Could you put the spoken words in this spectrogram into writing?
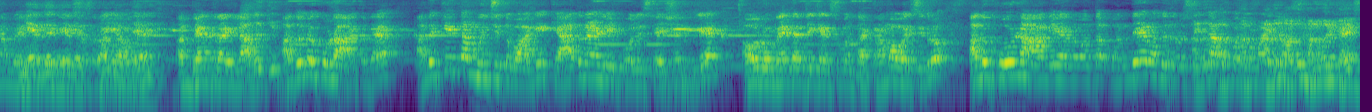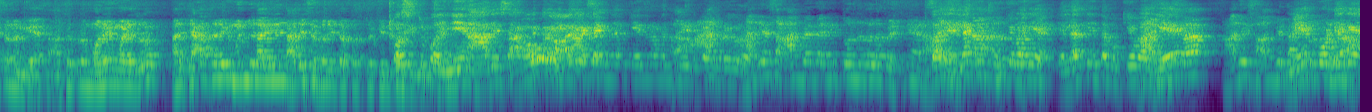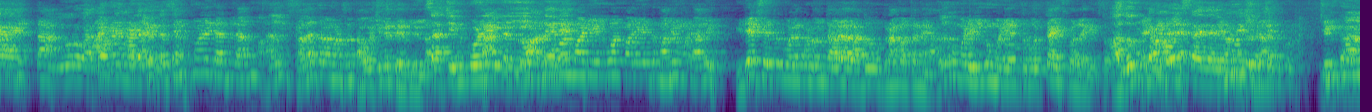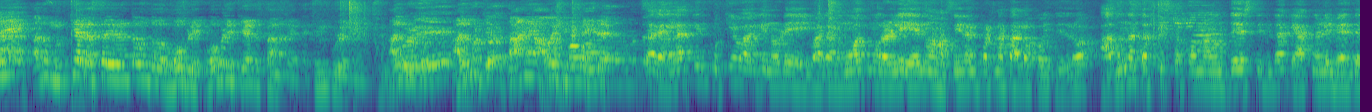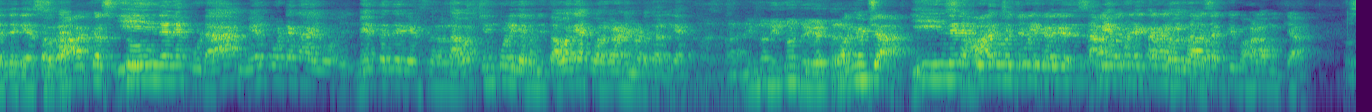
ಅಭ್ಯಂತರ ಇಲ್ಲ. ಅದನ್ನು ಕೂಡ ಆಗ್ತದೆ ಅದಕ್ಕಿಂತ ಮುಂಚಿತವಾಗಿ ಕ್ಯಾತನಹಳ್ಳಿ ಪೊಲೀಸ್ ಸ್ಟೇಷನ್ಗೆ ಅವರು ಮೇಲ್ದರ್ಜೆಗೇರಿಸುವಂತ ಕ್ರಮ ವಹಿಸಿದ್ರು. ಅದು ಪೂರ್ಣ ಆಗಲಿ ಅನ್ನುವಂತ ಒಂದೇ ಒಂದು ದೃಷ್ಟಿಯಿಂದ ಅದು ಬದಲು ಮಾಡಿದ್ರು. ಅದು ಮನವರಿಕೆ ಆಯ್ತು ನಮ್ಗೆ. ಶಾಸಕರು ಮನವಿ ಮಾಡಿದ್ರು. ಅದು ಕ್ಯಾಬ್ಗಳಿಗೆ ಮಂಜೂರಾಗಿದೆ ಅಂತ ಆದೇಶ ಬಂದಿತ್ತ ಫಸ್ಟ್ ಫಸ್ಟ್ ಇನ್ನೇನು ಆದೇಶ ಹೌದು, ಆಗ್ಬೇಕಾಗಿತ್ತು ಆ ಆದೇಶ- ಕೇಂದ್ರ ಮಂತ್ರಿ ಇವರು. ಆದೇಶ ಆಗ್ಬೇಕಾಗಿತ್ತು ಅನ್ನೋದಲ್ಲ ಪ್ರಶ್ನೆ ಸರ್ ಎಲ್ಲಕ್ಕಿಂತ ಮುಖ್ಯವಾಗಿ ಎಲ್ಲಕ್ಕಿಂತ ಮುಖ್ಯವಾಗಿ ಆದೇಶ ಮೇಲ್ಕೋಟೆಗೆ? ಇವ್ರು ವರ್ಗಾವಣೆ ಆದ್ಮೇಲೆ ಸ್ಥಳಾಂತರ ಅವಶ್ಯಕತೆ ಇರಲಿಲ್ಲ. ಸರ್, ಚಿನ್ಕುಳಿ ಮಾಡಿ ಇಲ್ಗೊಂದ್ ಮಾಡಿ ಅಂತ ಮನವಿ ಮಾಡಿ ಅದು ಇದೇ ಕ್ಷೇತ್ರಕ್ಕೆ ಒಳಪಡುವಂತ ಅದು ಗ್ರಾಮ ತಾನೆ. ಅಲ್ಲಿಗೂ ಮಾಡಿ ಇಲ್ಲಿಗೂ ಮಾಡಿ ಅಂತ ಒತ್ತಾಯಿಸಬಹುದಾಗಿತ್ತು ಚಿಂಕುಳಿ ಅದು ಮುಖ್ಯ ರಸ್ತೆ ಇರುವಂತ ಒಂದು ಹೋಬಳಿ ಹೋಬಳಿ ಕೇಂದ್ರ ಸ್ಥಾನ ಆಗುತ್ತೆ ಚಿಂಕುಳಿ ಅಲ್ಲಿ ತಾನೇ ಅವಶ್ಯಕತೆ ಇದೆ. ಸರ್ ಎಲ್ಲಕ್ಕಿಂತ ಮುಖ್ಯವಾಗಿ ನೋಡಿ ಇವಾಗ ಮೂವತ್ತ್ ಹಳ್ಳಿ ಏನು ಶ್ರೀರಂಗಪಟ್ಟಣ ತಾಲೂಕು ಹೋಯ್ತಿದ್ರು ಅದನ್ನ ತಪ್ಪಿಸ್ಬೇಕು ಅನ್ನೋ ಉದ್ದೇಶದಿಂದ ಕ್ಯಾತ್ನಳ್ಳಿ ಮೇಲ್ದರ್ಜೆಗೆ ಗೇರ್ಸವ್ರೆ ಈ ಹಿಂದೆನೆ ಕೂಡ ಮೇಲ್ಕೋಟೆಗೆ ಮೇಲ್ದರ್ಜೆ ಮೇಲ್ದರ್ಜೆಗೆ ಏರ್ಸಿದ್ರಲ್ಲ ಅವಾಗ ಚಿನ್ಕುಳಿಗೆ ಬಂದಿತ್ತು ಅವಾಗ ಯಾಕೆ ವರ್ಗಾವಣೆ ಮಾಡೋದು ಅಲ್ಲಿಗೆ? ಇನ್ನೊಂದು ಇನ್ನೊಂದು ಹೇಳ್ತಾರೆ. ಒಂದ್ ನಿಮಿಷ. ಈ ಹಿಂದೆ ಸಾರ್ವಜನಿಕರಿಗೆ ಸಾರ್ವಜನಿಕರ ಹಿತಾಸಕ್ತಿ ಬಹಳ ಮುಖ್ಯ.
